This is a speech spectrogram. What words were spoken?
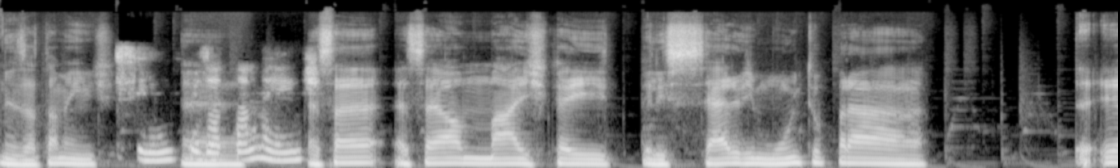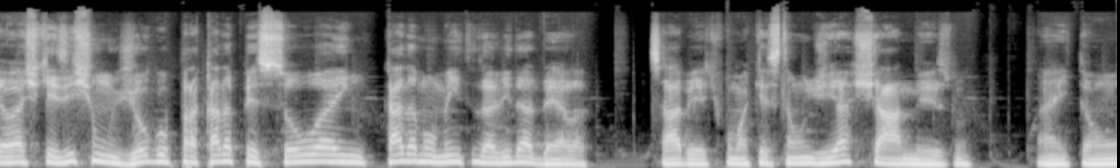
Exatamente. Sim, É, exatamente. Essa, essa é a mágica e ele serve muito pra. Eu acho que existe um jogo pra cada pessoa em cada momento da vida dela, sabe? É tipo uma questão de achar mesmo. né? Então,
